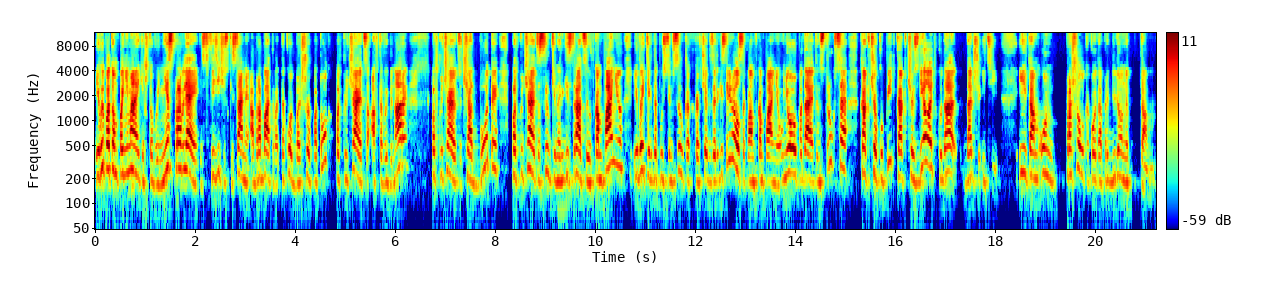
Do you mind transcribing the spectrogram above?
и вы потом понимаете, что вы не справляетесь физически сами обрабатывать такой большой поток, подключаются автовебинары, подключаются чат-боты, подключаются ссылки на регистрацию в компанию, и в этих, допустим, ссылках, как человек зарегистрировался к вам в компанию, у него выпадает инструкция, как что купить, как что сделать, куда дальше идти. И там он прошел какой-то определенный там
